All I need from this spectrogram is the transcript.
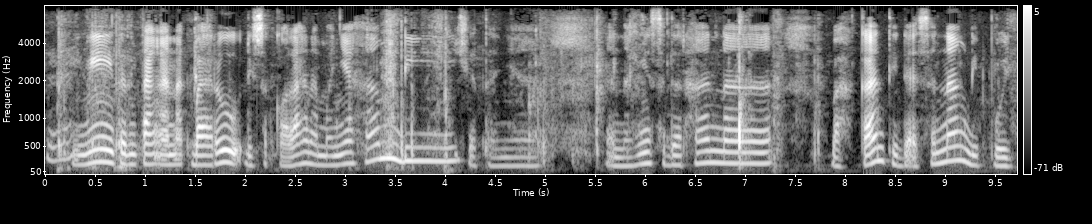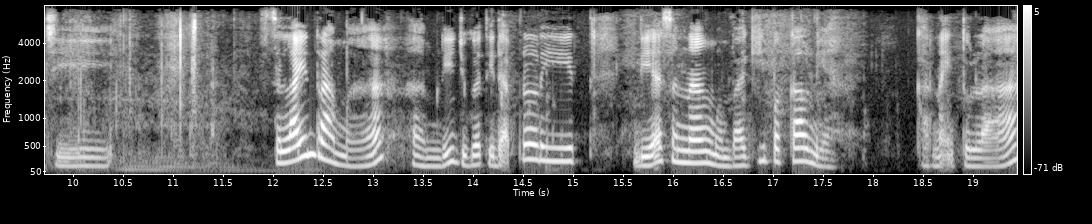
Ini tentang anak baru di sekolah namanya Hamdi katanya. Anaknya sederhana, bahkan tidak senang dipuji. Selain ramah, Hamdi juga tidak pelit. Dia senang membagi bekalnya. Karena itulah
